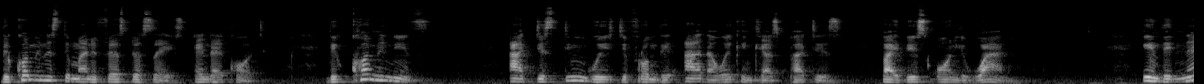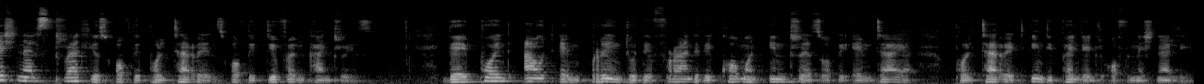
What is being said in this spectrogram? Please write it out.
The Communist Manifesto says, and I quote, the communists are distinguished from the other working class parties by this only one. In the national struggles of the proletarians of the different countries, they point out and bring to the front the common interests of the entire proletariat independently of nationality.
